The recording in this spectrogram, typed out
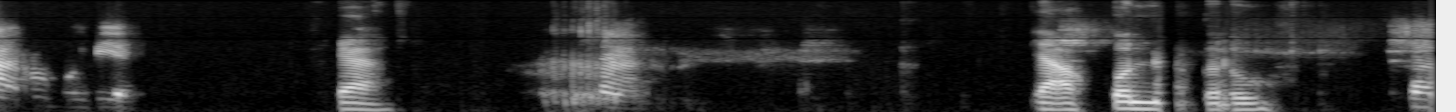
កើតរួមមួយវាចាចាចាអរគុណគ្រូចា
